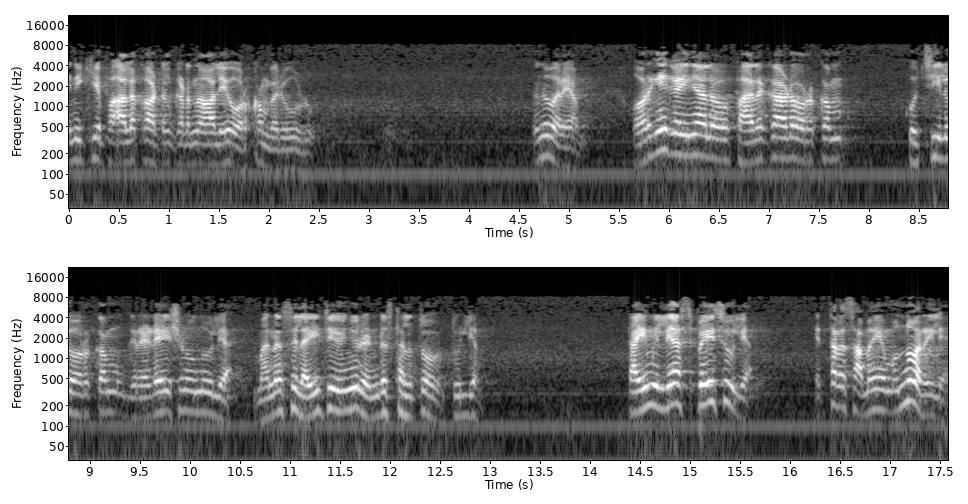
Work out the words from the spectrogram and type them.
എനിക്ക് പാലക്കാട്ടിൽ കിടന്നാലേ ഉറക്കം വരുള്ളൂ എന്ന് പറയാം. ഉറങ്ങിക്കഴിഞ്ഞാലോ? പാലക്കാട് ഉറക്കം കൊച്ചിയിലെ ഉറക്കം ഗ്രഡേഷൻ ഒന്നുമില്ല മനസ്സ് ലയിച്ചു കഴിഞ്ഞു രണ്ട് സ്ഥലത്തോ തുല്യം. ടൈമില്ല സ്പേസും ഇല്ല എത്ര സമയം ഒന്നും അറിയില്ല.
